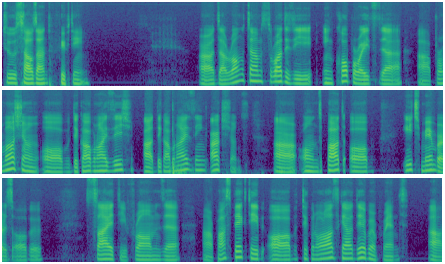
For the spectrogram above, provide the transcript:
2015. Uh, the long-term strategy incorporates the uh, promotion of decarbonization, uh, decarbonizing actions uh, on the part of each members of society from the uh, perspective of technological development, uh,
